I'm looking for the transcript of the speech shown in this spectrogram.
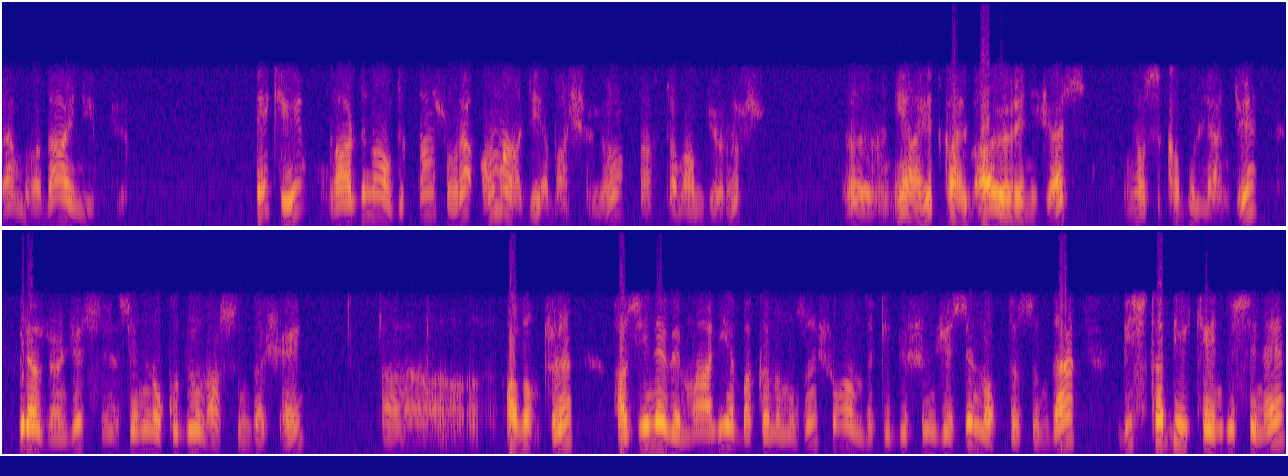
Ben burada aynıyım diyor. Peki gardını aldıktan sonra ama diye başlıyor. Ah, tamam diyoruz. Ee, nihayet galiba öğreneceğiz. Nasıl kabullendi? Biraz önce senin okuduğun aslında şey alıntı. Hazine ve Maliye Bakanımızın şu andaki düşüncesi noktasında biz tabii kendisine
